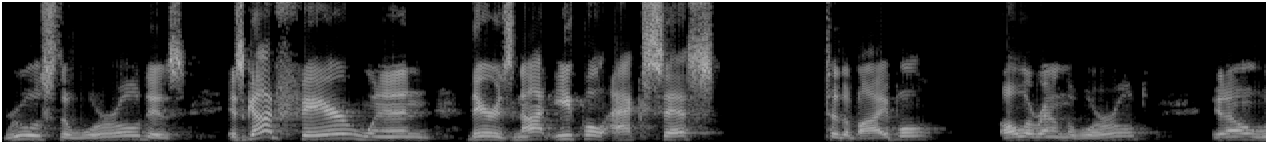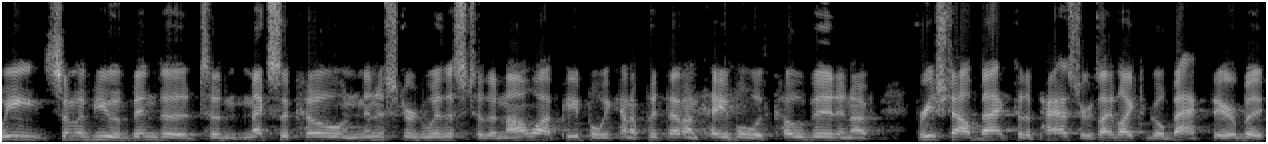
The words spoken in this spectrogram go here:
rules the world? Is, is God fair when there is not equal access to the Bible all around the world? You know, we, some of you have been to, to Mexico and ministered with us to the Nahuatl people. We kind of put that on table with COVID, and I've reached out back to the pastor because I'd like to go back there. But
